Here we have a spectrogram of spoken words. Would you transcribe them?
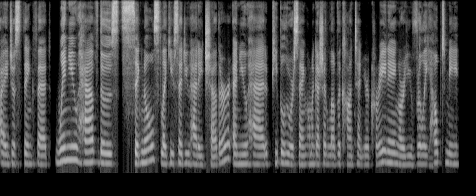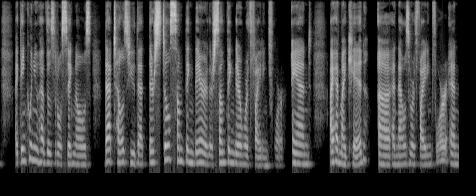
I just think that when you have those signals, like you said, you had each other and you had people who are saying, Oh my gosh, I love the content you're creating, or you've really helped me. I think when you have those little signals, that tells you that there's still something there. There's something there worth fighting for. And I had my kid, uh, and that was worth fighting for. And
